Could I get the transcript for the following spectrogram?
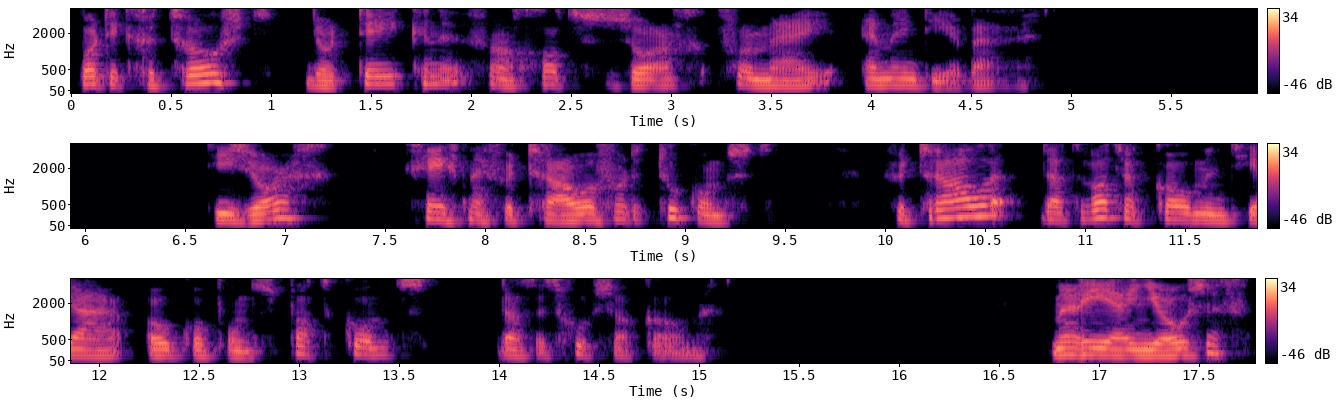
word ik getroost door tekenen van Gods zorg voor mij en mijn dierbaren. Die zorg geeft mij vertrouwen voor de toekomst. Vertrouwen dat wat er komend jaar ook op ons pad komt, dat het goed zal komen. Maria en Jozef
